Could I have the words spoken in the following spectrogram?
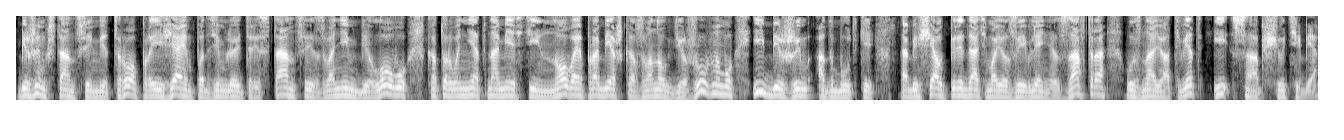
бежим к станции метро, проезжаем под землей три станции, звоним Белову, которого нет на месте, и новая пробежка, звонок дежурному и бежим от будки. Обещал передать мое заявление завтра, узнаю ответ и сообщу тебе.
